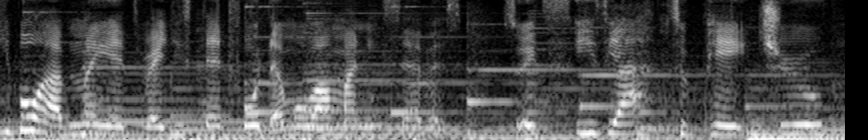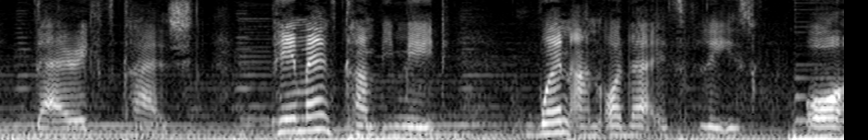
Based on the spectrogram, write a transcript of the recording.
people have not yet registered for the mobile money service, so it's easier to pay through direct cash. Payment can be made when an order is placed or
